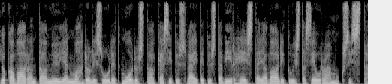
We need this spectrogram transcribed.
joka vaarantaa myyjän mahdollisuudet muodostaa käsitys väitetystä virheistä ja vaadituista seuraamuksista.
